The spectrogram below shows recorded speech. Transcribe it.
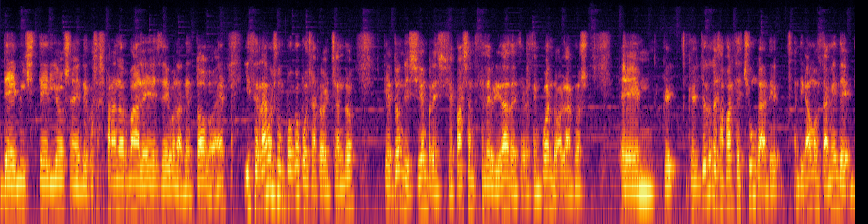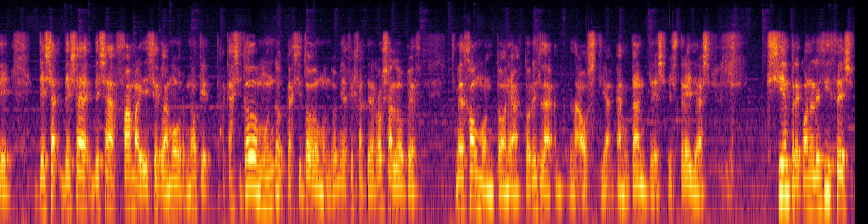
de misterios, eh, de cosas paranormales, de bueno, de todo, ¿eh? Y cerramos un poco, pues aprovechando que Tondi siempre se pasan celebridades de vez en cuando a hablarnos, eh, que, yo creo que es la parte chunga, digamos, también de, de- esa, de, esa, de esa fama y de ese glamour, ¿no? Que a casi todo el mundo, casi todo el mundo, mira, fíjate, Rosa López, me ha dejado un montón, ¿eh? actores la, la hostia, cantantes, estrellas. Siempre cuando les dices,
